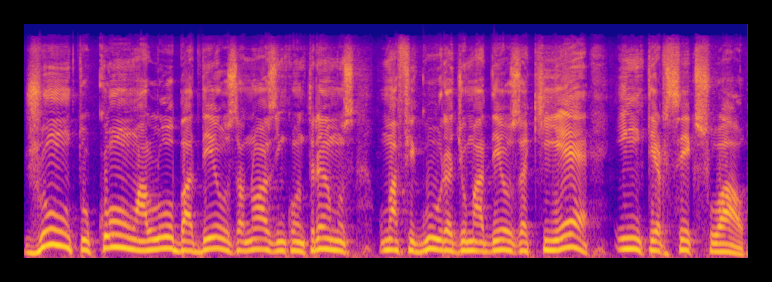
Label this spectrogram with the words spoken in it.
junto com a loba deusa, nós encontramos uma figura de uma deusa que é intersexual.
